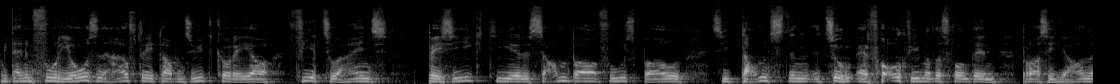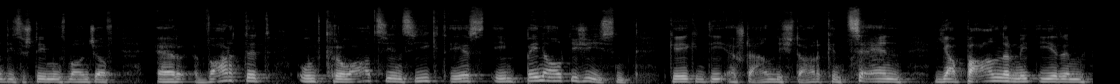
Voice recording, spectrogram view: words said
mit einem furiosen Auftritt haben Südkorea 4 zu 1 besiegt. Hier Samba-Fußball, sie tanzten zum Erfolg, wie man das von den Brasilianern, dieser Stimmungsmannschaft, erwartet. Und Kroatien siegt erst im Penaltyschießen gegen die erstaunlich starken zehn Japaner mit ihrem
